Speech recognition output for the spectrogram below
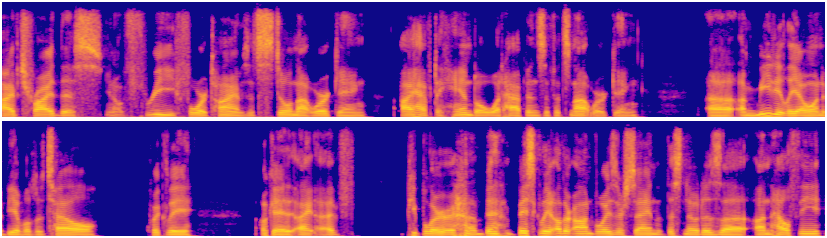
I've tried this, you know, three, four times, it's still not working. I have to handle what happens if it's not working. Uh, immediately, I want to be able to tell quickly, okay, I, have people are basically other envoys are saying that this node is uh, unhealthy.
